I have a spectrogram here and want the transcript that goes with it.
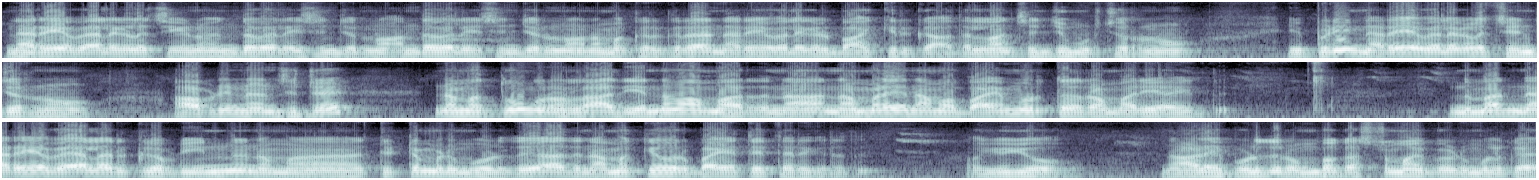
நிறைய வேலைகளை செய்யணும். இந்த வேலையை செஞ்சிடணும்? அந்த வேலையை செஞ்சிடணும். நமக்கு இருக்கிற நிறைய வேலைகள் பாக்கி இருக்குது அதெல்லாம் செஞ்சு முடிச்சிடணும். இப்படி நிறைய வேலைகளை செஞ்சிடணும். அப்படின்னு நினச்சிட்டு நம்ம தூங்குறோம்ல அது என்னவா மாறுதுன்னா நம்மளே நம்ம பயமுறுத்துற மாதிரி ஆயிடுது. இந்த மாதிரி நிறைய வேலை இருக்குது அப்படின்னு நம்ம திட்டமிடும் பொழுது அது நமக்கே ஒரு பயத்தை தருகிறது. ஐயோ நாளை பொழுது ரொம்ப கஷ்டமாக போயிடும் உங்களுக்கு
